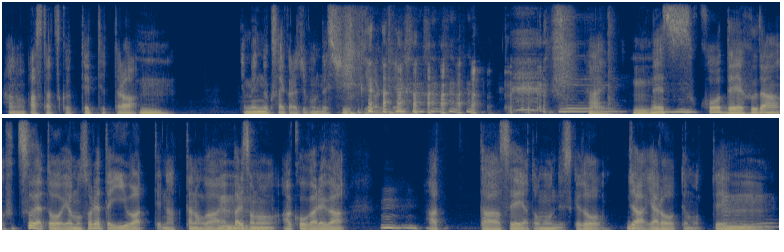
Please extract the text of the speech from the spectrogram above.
あの、パスタ作ってって言ったら、いうん。やめんどくさいから自分ですしって言われて。はい。うん。で、んそこで普段、普通やと、いやもうそれやったらいいわってなったのが、やっぱりその憧れがあったせいやと思うんですけど、じゃあやろうって思ってうん。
